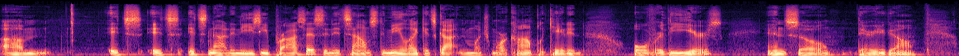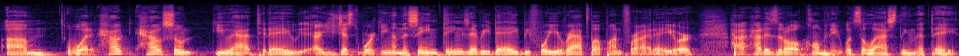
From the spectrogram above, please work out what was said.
Um, it's it's it's not an easy process, and it sounds to me like it's gotten much more complicated over the years. And so there you go. Um, what how how so you have today? Are you just working on the same things every day before you wrap up on Friday, or how, how does it all culminate? What's the last thing that they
